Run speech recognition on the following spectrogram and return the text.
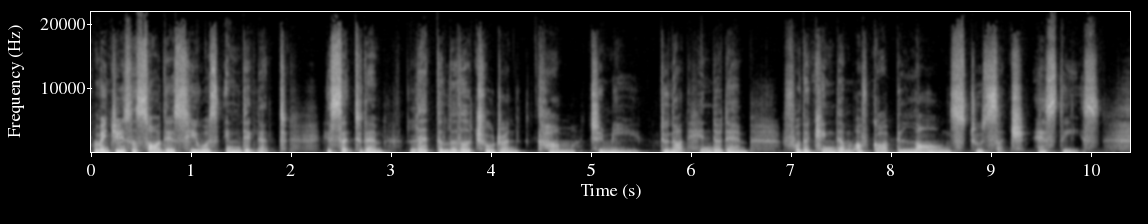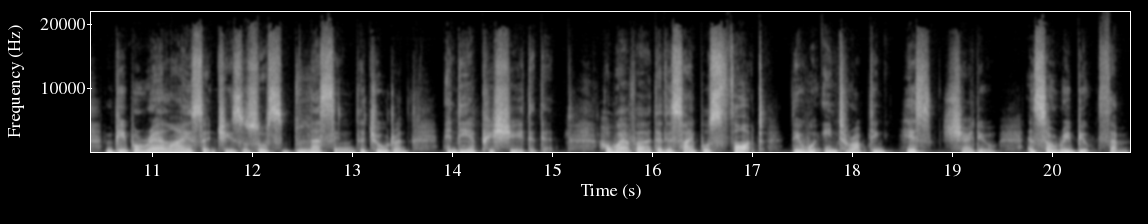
When Jesus saw this, he was indignant he said to them, Let the little children come to me. Do not hinder them, for the kingdom of God belongs to such as these. And people realized that Jesus was blessing the children, and they appreciated it. However, the disciples thought they were interrupting his schedule, and so rebuked them.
